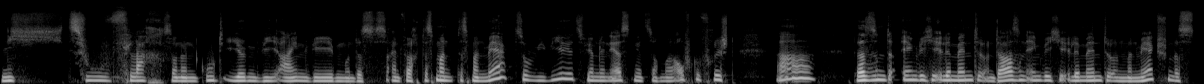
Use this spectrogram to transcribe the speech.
nicht zu flach, sondern gut irgendwie einweben und das ist einfach, dass man, dass man merkt, so wie wir jetzt, wir haben den ersten jetzt nochmal aufgefrischt, ah, da sind irgendwelche Elemente und da sind irgendwelche Elemente und man merkt schon, das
